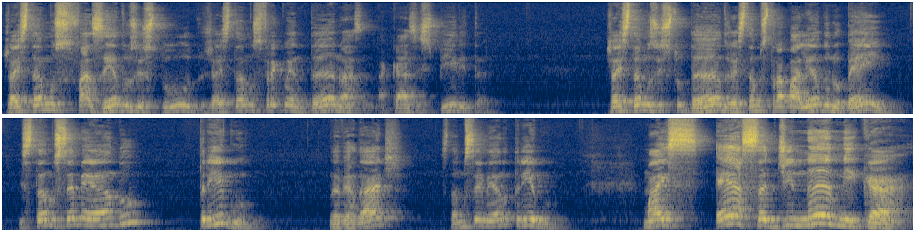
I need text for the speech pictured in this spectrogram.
já estamos fazendo os estudos, já estamos frequentando a, a casa espírita, já estamos estudando, já estamos trabalhando no bem, estamos semeando trigo, não é verdade? Estamos semeando trigo. Mas essa dinâmica,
